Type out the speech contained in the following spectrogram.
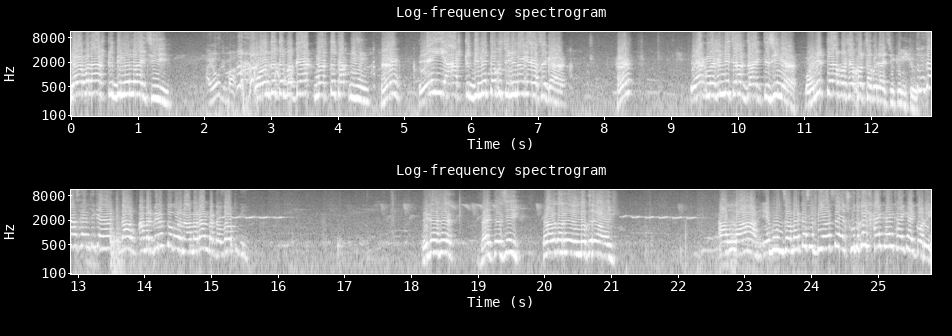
কেন বলে আষ্ট দিন হলো আইছি অন্তত পক্ষে এক মাস তো থাকমু হ্যাঁ? এই আষ্ট দিনে তো চিনি না গেছে গা। হ্যাঁ? এক মাসের নিচে আর যাইতেছি না। অনেক টাকা পয়সা খরচা করে আছে কিন্তু। তুমি যাও সেখান থেকে যাও আমার বিরক্ত করো না আমার রান্না দাও যাও তুমি। ঠিক আছে যাইতেছি। তাড়াতাড়ি রান্না করে আই আল্লাহ এমন জামার কাছে বিয়ে আছে শুধু খাই খাই খাই খাই খাই করে।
